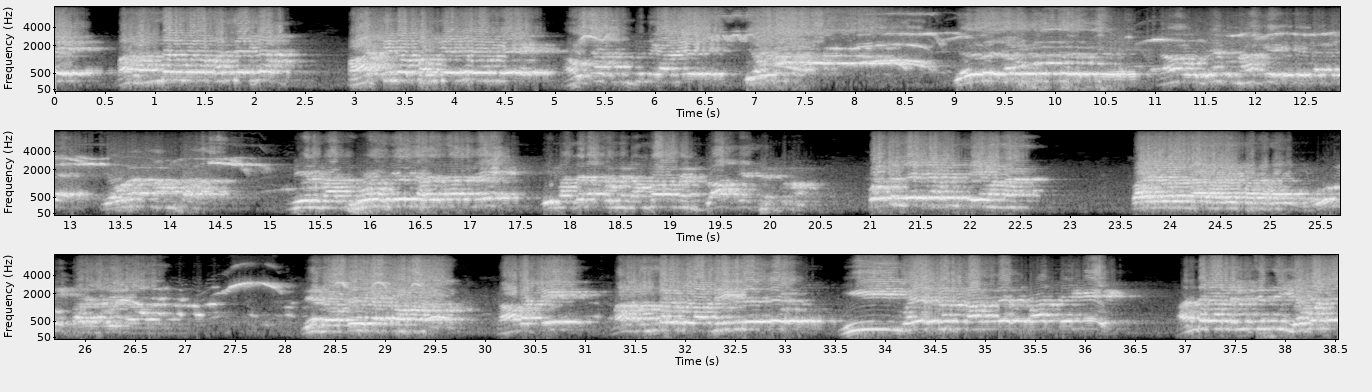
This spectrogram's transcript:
మనమందరం కూడా పనిచేసాం పార్టీలో పనిచేసే వాళ్ళకి అవకాశం ఉంటుంది కానీ ఎవరు ఎవరు మీరు మాకు మూడు చేసి అడుగుతారని ఈ మధ్యన కొన్ని నంబర్లు మేము బ్లాక్ చేసి పెట్టుకున్నాం. పొద్దున్న లేచినప్పుడు ఏమన్నా వాళ్ళు నలభై పదహారు భూమి పదహారు నేను ఒకే చెప్తా కాబట్టి మనమందరం కూడా మీకు తెలుసు ఈ వైఎస్ఆర్ కాంగ్రెస్ పార్టీకి అందరూ నిలిచింది ఎవరు?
